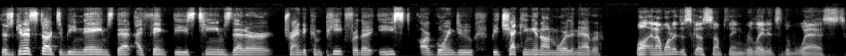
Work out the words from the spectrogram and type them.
there's going to start to be names that I think these teams that are trying to compete for the East are going to be checking in on more than ever. Well, and I want to discuss something related to the West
